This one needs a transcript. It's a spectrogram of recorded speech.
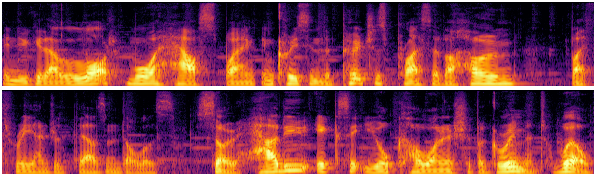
and you get a lot more house by increasing the purchase price of a home by $300,000. So how do you exit your co-ownership agreement? Well,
